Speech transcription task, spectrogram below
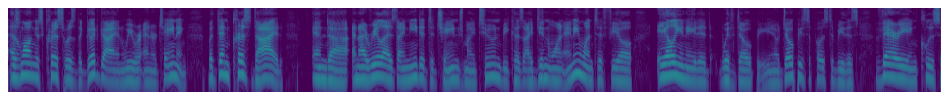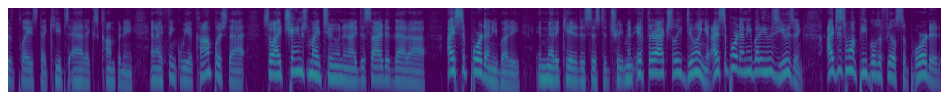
as long as Chris was the good guy and we were entertaining. But then Chris died, and uh, and I realized I needed to change my tune because I didn't want anyone to feel alienated with Dopey. You know, Dopey's supposed to be this very inclusive place that keeps addicts company, and I think we accomplished that. So I changed my tune and I decided that uh, I support anybody in medicated assisted treatment if they're actually doing it. I support anybody who's using. I just want people to feel supported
